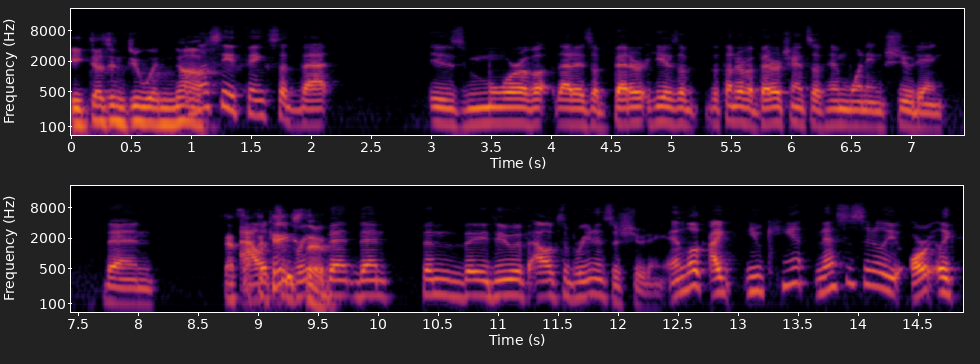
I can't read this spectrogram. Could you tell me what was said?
He doesn't do enough. Unless he thinks that that is more of a that is a better he has a the Thunder have a better chance of him winning shooting than that's Alex the case, Abrin- than, than than they do if Alex Abrines is shooting. And look, I you can't necessarily or like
